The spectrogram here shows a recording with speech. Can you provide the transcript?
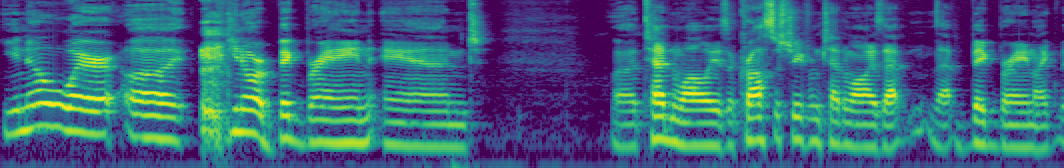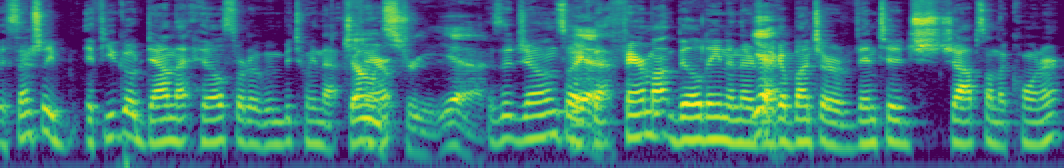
You know where uh, you know where Big Brain and uh, Ted and Wally's across the street from Ted and Wally's that that Big Brain like essentially if you go down that hill sort of in between that Jones Fair- Street. Yeah. Is it Jones? Like Yeah. that Fairmont building, and there's Yeah. like a bunch of vintage shops on the corner.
